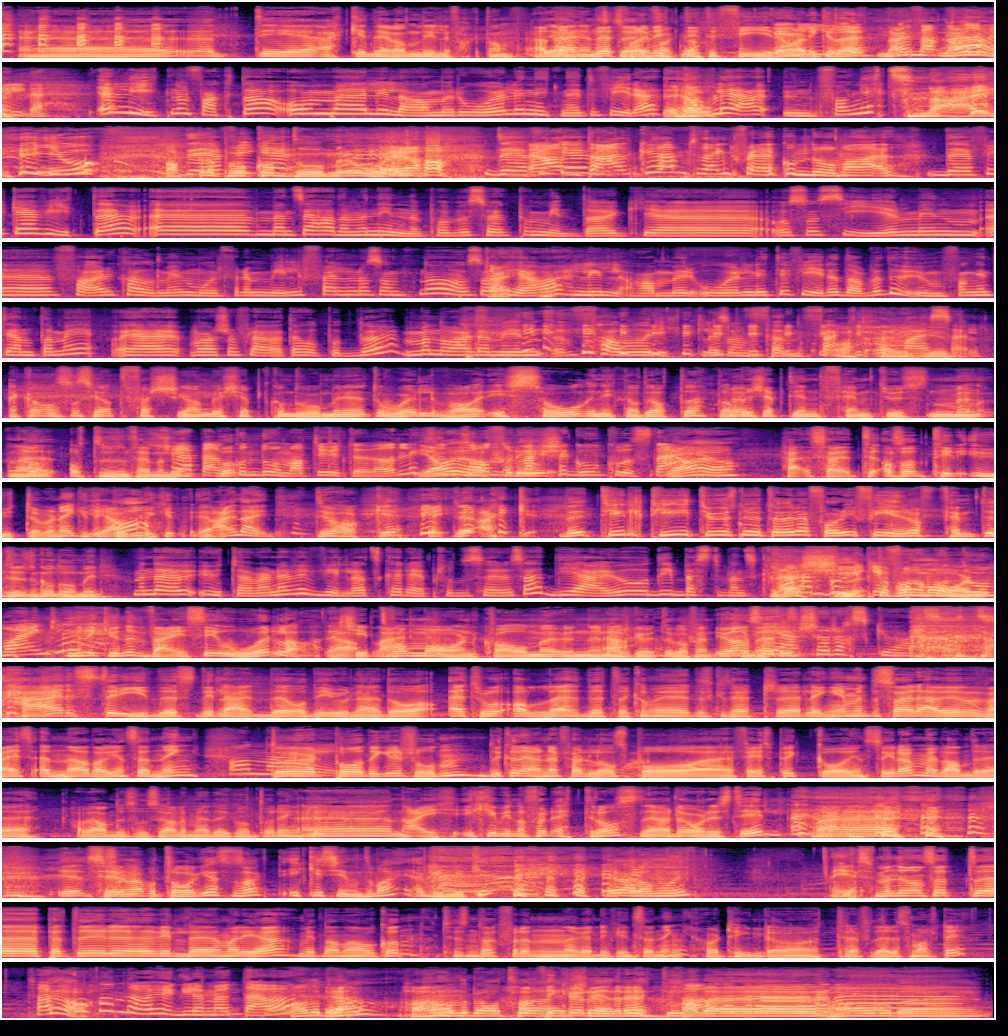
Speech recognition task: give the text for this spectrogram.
Eh, det er ikke en del av den lille faktaen. Ja, det det- er en dette var større fakta. 1994, var det ikke det? Nei, nei, nei, nei. En liten fakta om eh, Lillehammer-OL i 1994. Ja. Da ble jeg unnfanget. Nei! jo, Apropos jeg- kondomer og OL. Ja. Det Ja, fikk jeg, der kunne de trengt flere kondomer der. det fikk jeg vite uh, mens jeg hadde en venninne på besøk på middag. uh, og så sier min uh, far kaller min mor for en MILF eller noe sånt nå. Og så Nei. ja, Lillehammer-OL 94. Da ble du unnfanget, jenta mi. Og jeg var så flau at jeg holdt på å dø. Men nå er det min favoritt liksom, fun fact om meg selv. Jeg kan også si at Første gang det ble kjøpt kondomer i et OL, var i Seoul i 1988. Da ble det kjøpt inn 5000, nei, 8500. Kjøper de kondomer til utøverne? Liksom, Ja, ja, sånn, fordi- Vær så god, kos deg. Ja, ja. Hæ, til- altså til utøverne, ikke til Ja. publikum? Nei, nei, du har ikke, du er ikke det, Til 10 000 utøvere får de 450 000 kondomer. Men det er jo utøverne vi vil at skal reprodusere seg. De er jo de beste menneskene. Det er kjipt å få morgen... Men ikke underveis i OL, da. Det er kjipt å få morgenkvalme under når du skal ut og gå 50 Uansett. De km. er så raske uansett. Her strides de lærde og de uleide, og jeg tror alle Dette kan vi diskutert eh, lenge, men dessverre er vi ved veis ende av dagens sending. Oh, du har hørt på Digresjonen. Du kan gjerne følge oss på eh, Facebook og Instagram, eller andre, har vi andre sosiale mediekontoer, egentlig? Eh, nei, ikke begynn å følge etter oss. Det er dårlig stil. Eh, ser du meg på toget, som sagt. Ikke si noe til meg. Jeg vil ikke. Jeg vil være anonym. Yes, men uansett, Petter, Vilde, Maria, mitt navn er Håkon. Tusen takk for en veldig fin sending. Det Har vært hyggelig å treffe dere som alltid. Takk, Håkon. Det var hyggelig å møte deg Ha det bra. Ha, Ha det bra til ha, deg, Ha, Ha det. Ha det.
